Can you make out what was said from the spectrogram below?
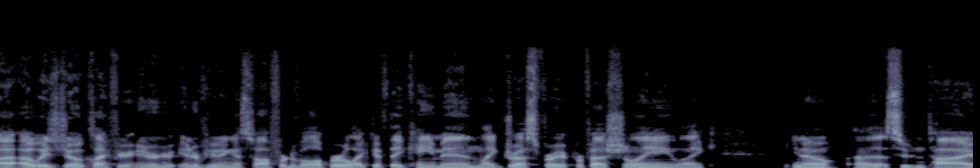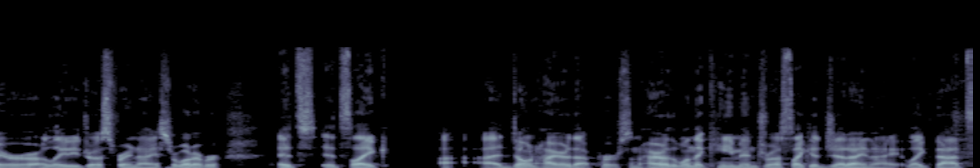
I, I always joke, like if you're inter- interviewing a software developer, like if they came in like dressed very professionally, like you know, a suit and tie, or a lady dressed very nice, or whatever. It's it's like I, I don't hire that person. Hire the one that came in dressed like a Jedi Knight. Like that's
